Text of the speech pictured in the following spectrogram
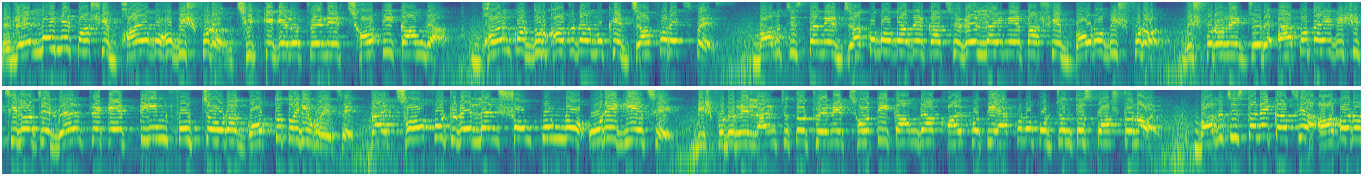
রেল লাইনের পাশে ভয়াবহ বিস্ফোরণ। ছিটকে গেল ট্রেনের ছটি কামরা। ভয়ঙ্কর দুর্ঘটনার মুখে জাফর এক্সপ্রেস। বালুচিস্তানের জাকোবাবাদের কাছে রেল লাইনের পাশে বড় বিস্ফোরণ। বিস্ফোরণের জোর এতটাই বেশি ছিল যে রেল ট্রেকে তিন ফুট চওড়া গর্ত তৈরি হয়েছে। প্রায় ছ ফুট রেল লাইন সম্পূর্ণ উড়ে গিয়েছে। বিস্ফোরণে লাইনচ্যুত ট্রেনের ছটি কামরা ক্ষয়ক্ষতি এখনও পর্যন্ত স্পষ্ট নয়। বালুচিস্তানের কাছে আবারও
